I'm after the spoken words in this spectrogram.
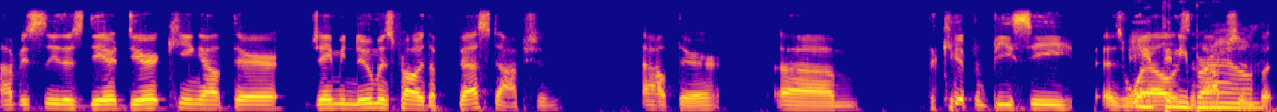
Obviously, there's D'Eriq King out there. Jamie Newman's probably the best option out there. Um, the kid from BC as well Anthony is an Brown. option, but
